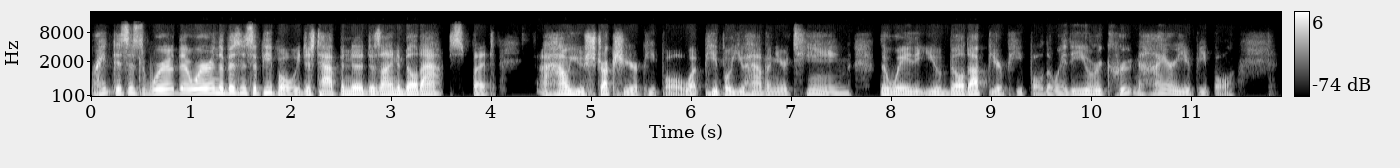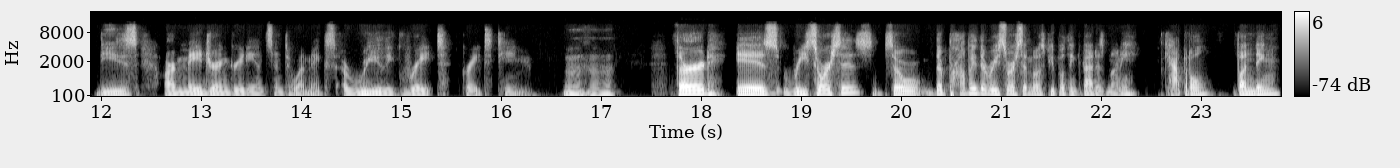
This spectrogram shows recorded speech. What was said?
right? This is where we're in the business of people. We just happen to design and build apps, but uh, how you structure your people, what people you have on your team, the way that you build up your people, the way that you recruit and hire your people. These are major ingredients into what makes a really great, great team. Mm-hmm. Third is resources. So the probably the resource that most people think about is money, capital, funding.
